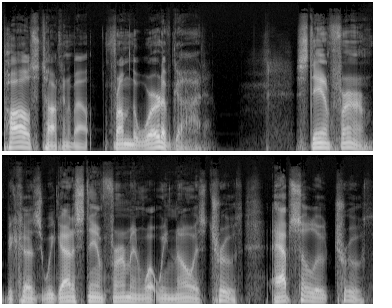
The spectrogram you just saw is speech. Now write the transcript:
Paul's talking about from the Word of God. Stand firm because we got to stand firm in what we know is truth, absolute truth.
